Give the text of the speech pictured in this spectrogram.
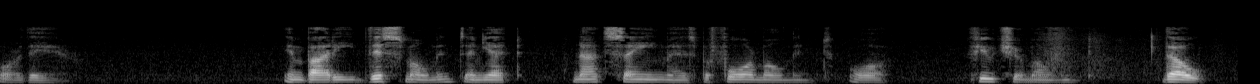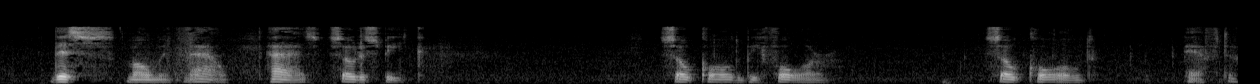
or there. Embody this moment and yet not same as before moment or future moment, though this moment now has, so to speak, so-called before, so-called after.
